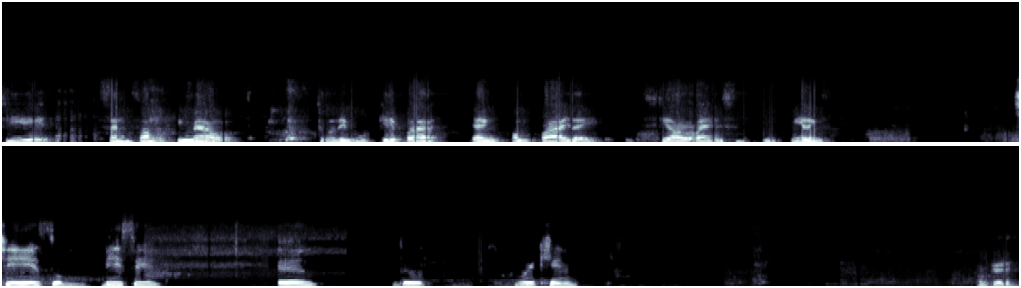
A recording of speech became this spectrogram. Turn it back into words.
she sent some email to the bookkeeper and on Friday, she arranged meetings. She is so busy and the weekend. Okay.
